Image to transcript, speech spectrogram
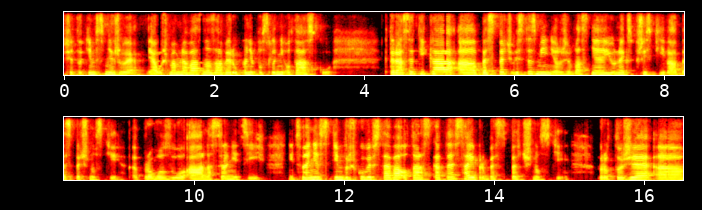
že to tím směřuje. Já už mám na vás na závěr úplně poslední otázku která se týká eh, bezpeč. Vy jste zmínil, že vlastně Unex přispívá bezpečnosti eh, provozu a na silnicích. Nicméně s tím trošku vyvstává otázka té cyberbezpečnosti, protože eh,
